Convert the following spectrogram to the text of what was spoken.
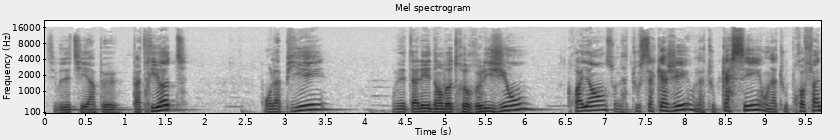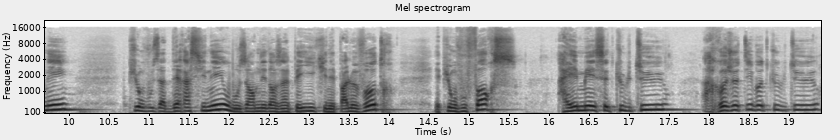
si vous étiez un peu patriote, on l'a pillé, on est allé dans votre religion, croyance, on a tout saccagé, on a tout cassé, on a tout profané, puis on vous a déraciné, on vous a emmené dans un pays qui n'est pas le vôtre, et puis on vous force à aimer cette culture, à rejeter votre culture,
